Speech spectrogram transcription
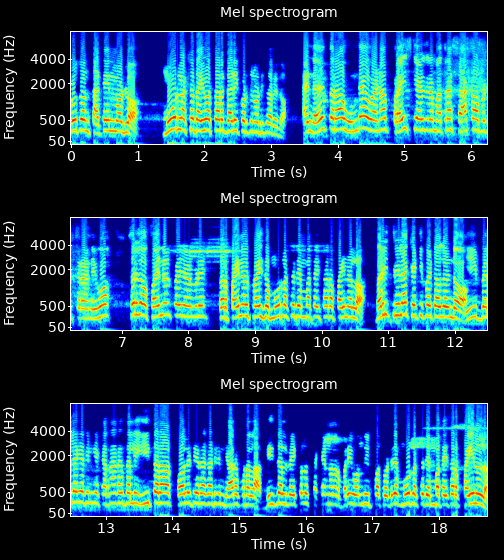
ಟೂ ತೌಸಂಡ್ ತರ್ಟೀನ್ ಮಾಡ್ಲು ಮೂರ್ ಲಕ್ಷದ ಐವತ್ ಸಾವಿರ ಗಾಡಿ ಕೊಡ್ತೀನಿ ನೋಡಿ ಸರ್ ಇದು. ಅಂಡ್ ಅದೇ ತರ ಉಂಡೆ ವರ್ಣ ಪ್ರೈಸ್ ಕೇಳಿದ್ರೆ ಮಾತ್ರ ಶಾಕ್ ಆಗ್ಬಿಡ್ತೀರಾ ನೀವು? ಸರ್ ಇದು ಫೈನಲ್ ಪ್ರೈಸ್ ಹೇಳ್ಬಿಡಿ. ಸರ್ ಫೈನಲ್ ಪ್ರೈಸ್ ಮೂರ್ ಲಕ್ಷದ ಎಂಬತ್ತೈದು ಸಾವಿರ ಫೈನಲ್ ಬರೀ three lakh eighty five thousand ಈ ಬೆಲೆಗೆ ನಿಮ್ಗೆ ಕರ್ನಾಟಕದಲ್ಲಿ ಈ ತರ ಕ್ವಾಲಿಟಿ ಇರೋ ಗಾಡಿ ನಿಮ್ಗೆ ಯಾರು ಕೊಡಲ್ಲ. ಡೀಸೆಲ್ ವೆಹಿಕಲ್ ಸೆಕೆಂಡ್ ಓನರ್ ಬರೀ ಒಂದು ಇಪ್ಪತ್ತು ಹೊಟ್ಟಿದೆ ಮೂರ್ ಲಕ್ಷದ ಎಂಬತ್ತೈದು ಸಾವಿರ ಫೈನಲ್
